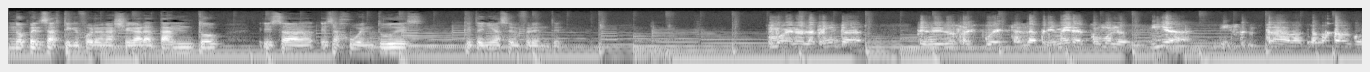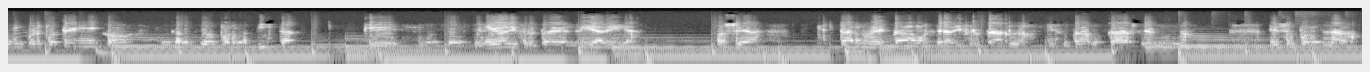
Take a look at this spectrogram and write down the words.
no pensaste que fueran a llegar a tanto esa- esas juventudes que tenías enfrente? Bueno, la pregunta doy dos respuestas. La primera, cómo lo vivía, disfrutaba, trabajaba con un cuerpo técnico encabezado por Batista que tenía a disfrutar del día a día. O sea, estar donde estábamos era disfrutarlo, disfrutábamos cada segundo. Eso por un lado.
